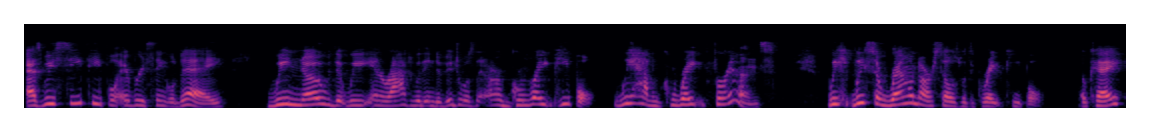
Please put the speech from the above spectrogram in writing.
As we see people every single day, we know that we interact with individuals that are great people. We have great friends. We, we surround ourselves with great people. Okay.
